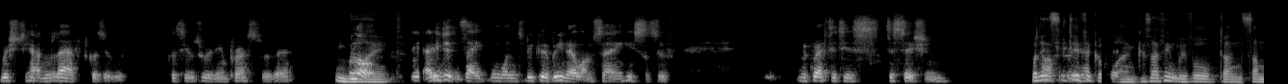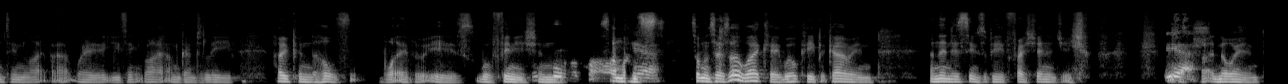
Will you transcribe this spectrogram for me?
wished he hadn't left because it was because he was really impressed with it. Right. Not, you know, he didn't say he wanted to be good, but you know what I'm saying. He sort of regretted his decision. Well, it's a difficult one because I think we've all done something like that where you think, right, I'm going to leave, hoping the whole whatever it is will finish, and someone yeah. someone says, "Oh, okay, we'll keep it going," and then there seems to be fresh energy, yeah. annoying,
